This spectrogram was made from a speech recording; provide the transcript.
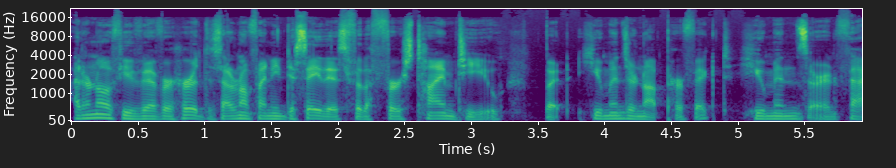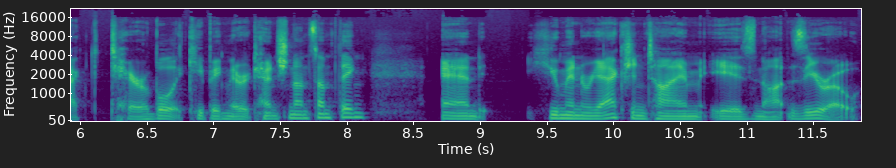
I don't know if you've ever heard this. I don't know if I need to say this for the first time to you, but humans are not perfect. Humans are, in fact, terrible at keeping their attention on something. And human reaction time is not zero.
